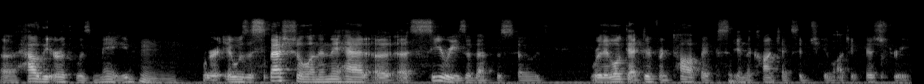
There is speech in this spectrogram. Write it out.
uh, How the Earth Was Made, Hmm. where it was a special, and then they had a, a series of episodes where they looked at different topics in the context of geologic history.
